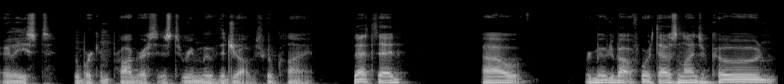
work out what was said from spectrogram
At least the work in progress is to remove the JavaScript client. That said, uh, removed about 4,000 lines of code,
